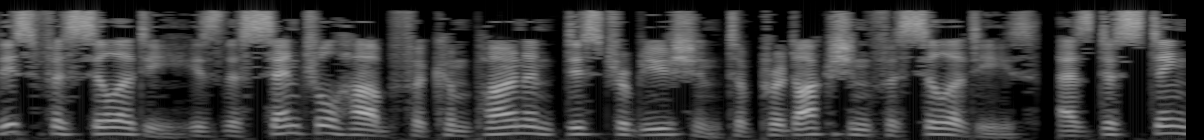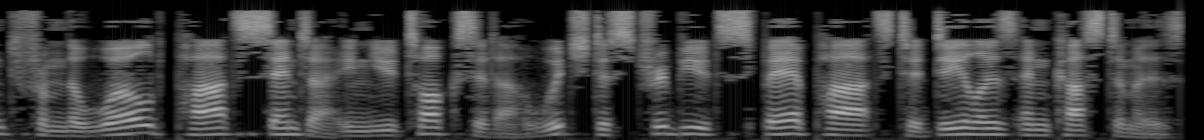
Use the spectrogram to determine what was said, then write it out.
This facility is the central hub for component distribution to production facilities, as distinct from the World Parts Centre in Uttoxeter which distributes spare parts to dealers and customers.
